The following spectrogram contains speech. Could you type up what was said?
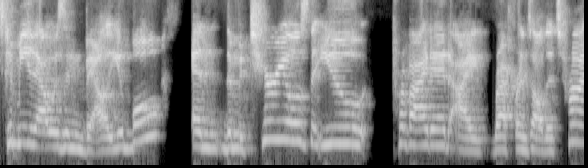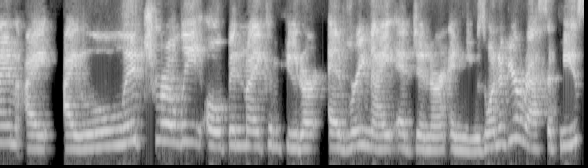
to me, that was invaluable. And the materials that you provided, I reference all the time. I, I literally open my computer every night at dinner and use one of your recipes,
